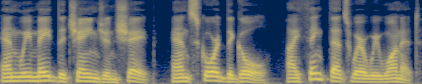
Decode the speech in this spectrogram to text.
and we made the change in shape and scored the goal, I think that's where we won it.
